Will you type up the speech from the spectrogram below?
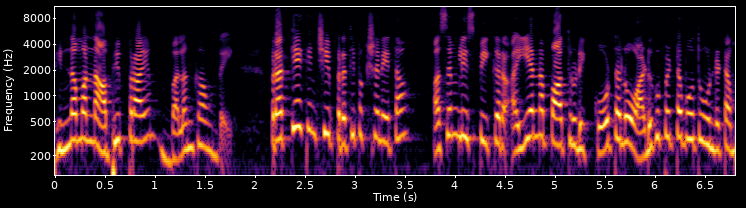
భిన్నమన్న అభిప్రాయం బలంగా ఉంది. ప్రత్యేకించి ప్రతిపక్ష నేత అసెంబ్లీ స్పీకర్ అయ్యన్న పాత్రుడి కోటలో అడుగుపెట్టబోతూ ఉండటం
